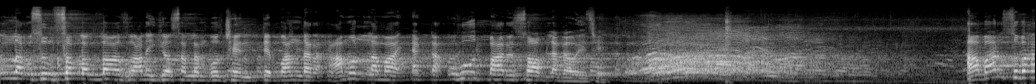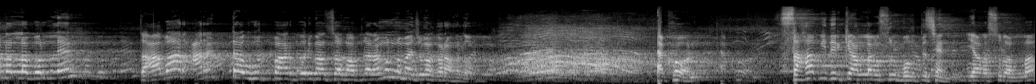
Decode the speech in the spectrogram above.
আল্লাহ রসুল সাল্লাহ আলহিহাসাল্লাম বলছেন তে বান্দার আমল নামায় একটা উহুদ পাহাড়ের সব লাগা হয়েছে। আবার সুবাহান আল্লাহ বললেন, তো আবার আরেকটা উহুদ পাহাড় পরিমাণ সব আপনার আমল নামায় জমা করা হলো। এখন সাহাবিদেরকে আল্লাহ রসুল বলতেছেন, ইয়া রসুল আল্লাহ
